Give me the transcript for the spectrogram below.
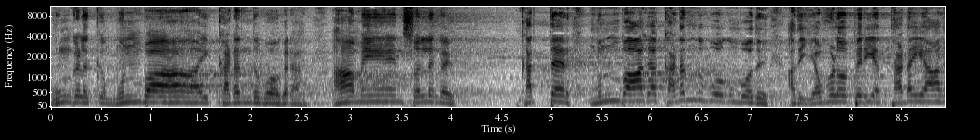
உங்களுக்கு முன்பாய் கடந்து போகிறார். ஆமேன். சொல்லுங்கள். கர்த்தர் முன்பாக கடந்து போகும்போது அது எவ்வளோ பெரிய தடையாக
